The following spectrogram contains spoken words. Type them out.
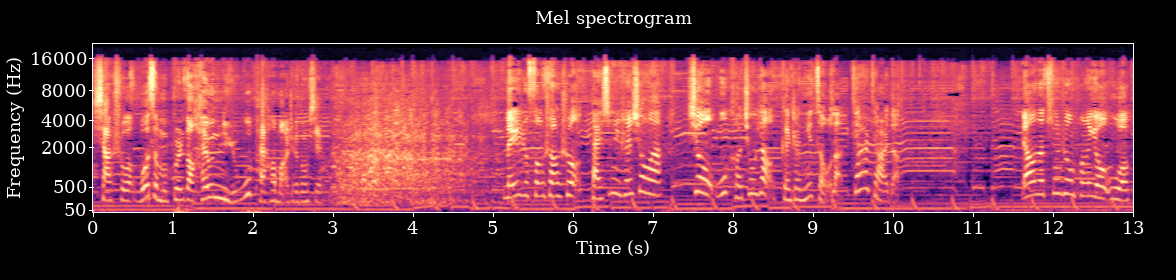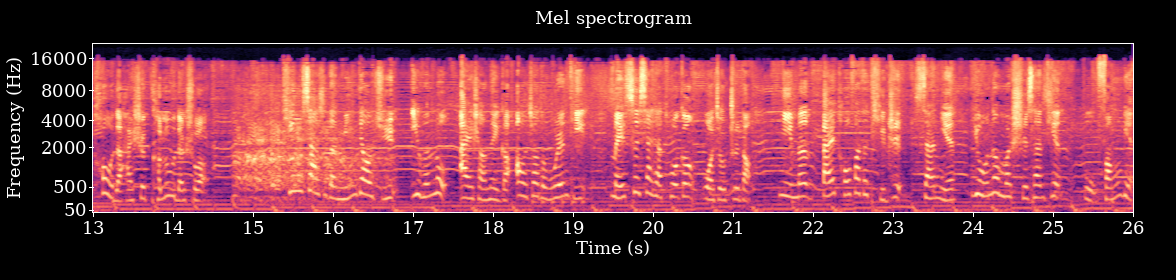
瞎说，我怎么不知道还有女巫排行榜这个东西？每日风霜说：“百思女神秀啊，就无可救药，跟着你走了，颠儿颠儿的。”然后呢，听众朋友，我扣的还是可露的说：“ 听夏夏的民调局异闻录，爱上那个傲娇的无人敌。每次夏夏拖更，我就知道你们白头发的体质，三年有那么十三天不方便。”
